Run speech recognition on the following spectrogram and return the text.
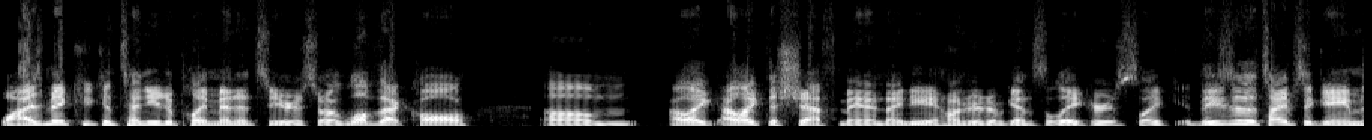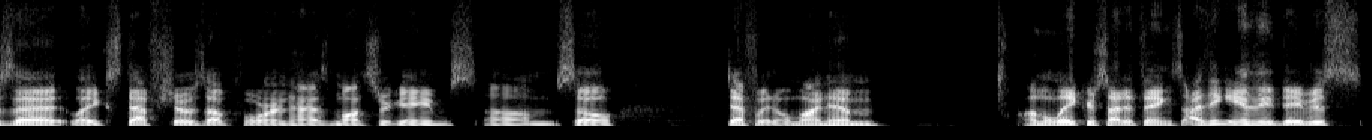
Wiseman could continue to play minutes here. So I love that call. Um, I like I like the chef man 9800 against the Lakers. Like these are the types of games that like Steph shows up for and has monster games. Um, so definitely don't mind him. On the Lakers side of things, I think Anthony Davis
